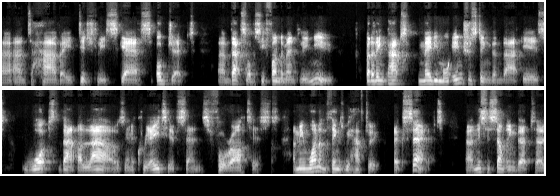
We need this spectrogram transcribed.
uh, and to have a digitally scarce object. Um, that's obviously fundamentally new. But I think perhaps maybe more interesting than that is what that allows in a creative sense for artists. I mean, one of the things we have to accept, and this is something that uh,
